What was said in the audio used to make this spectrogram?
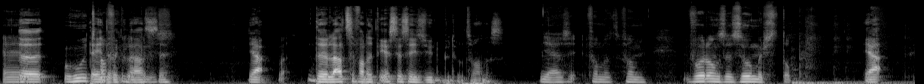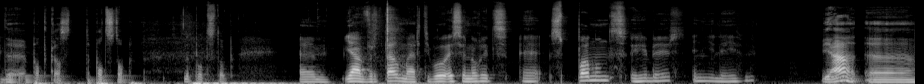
eh, De, hoe het tijdelijk laatste. is. de laatste van het eerste seizoen bedoelt Wannes. Ja, van het, van, voor onze zomerstop. De podcast, de potstop. De potstop. Ehm, ja, vertel maar, Thibaut. Is er nog iets eh, spannends gebeurd in je leven? Ja, eh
